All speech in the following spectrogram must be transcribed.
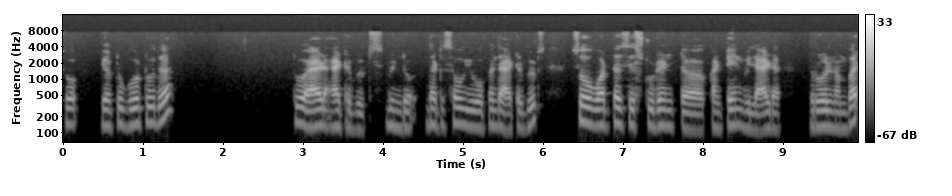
so you have to go to the to add attributes window. That is how you open the attributes. So what does the student uh, contain? We'll add a roll number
